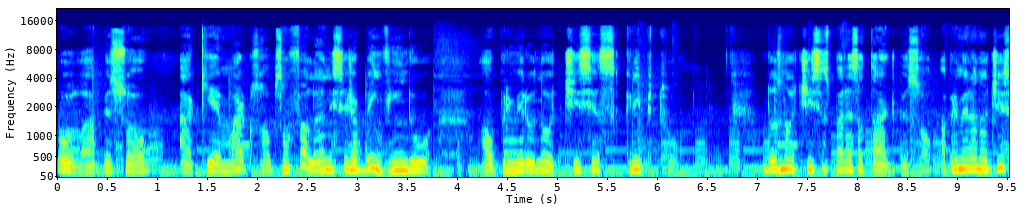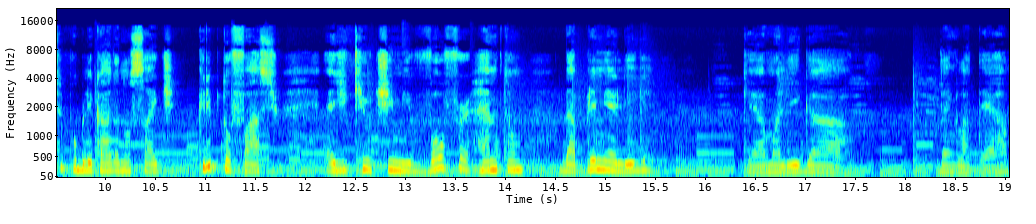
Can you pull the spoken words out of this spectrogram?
Olá pessoal, aqui é Marcos Robson falando e seja bem-vindo ao primeiro Notícias Cripto. Duas notícias para essa tarde, pessoal. A primeira notícia publicada no site Criptofácil é de que o time Wolverhampton da Premier League, que é uma liga da Inglaterra,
